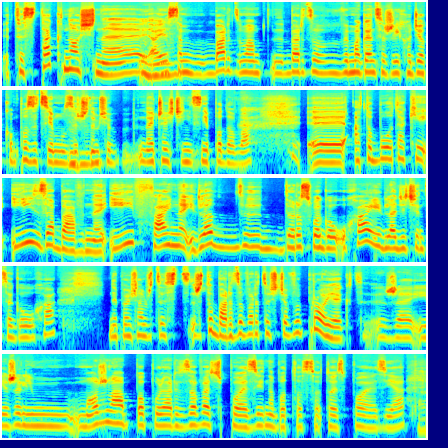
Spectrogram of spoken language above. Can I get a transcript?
to jest tak nośne, a Mhm. jestem bardzo, mam bardzo wymagająca, jeżeli chodzi o kompozycje muzyczne, mi się najczęściej nic nie podoba. E, A to było takie i zabawne, i fajne, i dla dorosłego ucha, i dla dziecięcego ucha. No i pomyślałam, że to jest, że to bardzo wartościowy projekt, że jeżeli można popularyzować poezję, no bo to, to jest poezja, Tak.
